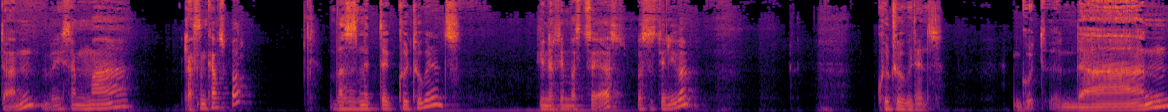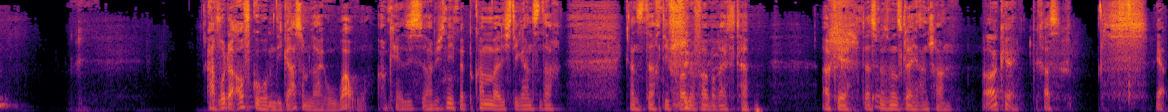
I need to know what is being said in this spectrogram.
Dann würde ich sagen mal Klassenkampfsport. Was ist mit der Kulturgedöns? Je nachdem, was zuerst. Was ist dir lieber? Kulturgedöns. Gut, dann Ah, wurde aufgehoben, die Gasumlage. Wow. Okay, siehst du, habe ich nicht mitbekommen, weil ich die ganzen Tag, ganzen Tag die Folge vorbereitet habe. Okay, das müssen wir uns gleich anschauen. Okay. Krass. Ja.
